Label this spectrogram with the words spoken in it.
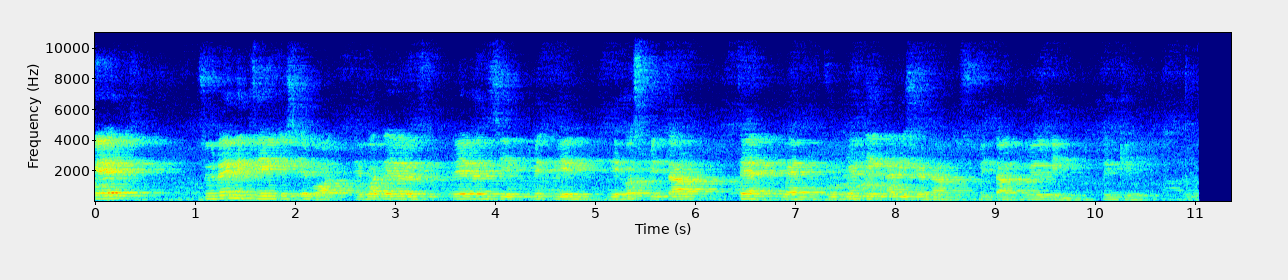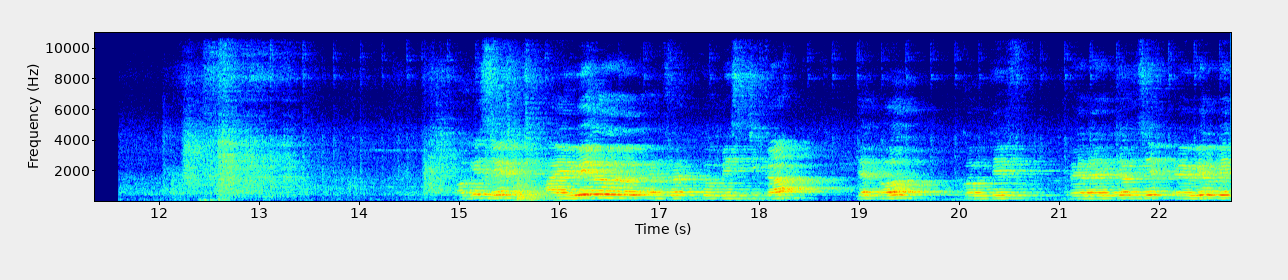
Okay, meeting is about about the relationship between the hospital that went to building additional hospital building. Thank you. Okay, sir. I will answer to Miss Chika that all collective relationship will be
